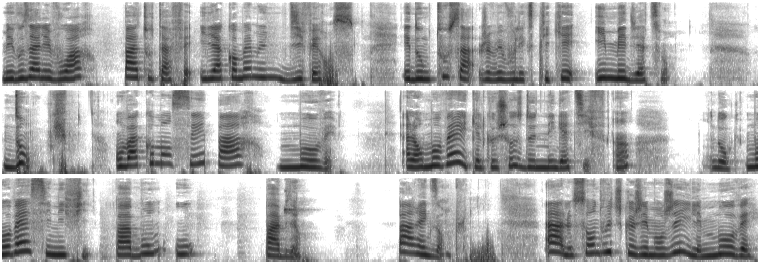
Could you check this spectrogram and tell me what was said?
mais vous allez voir, pas tout à fait. Il y a quand même une différence. Et donc tout ça, je vais vous l'expliquer immédiatement. Donc, on va commencer par mauvais. Alors mauvais est quelque chose de négatif. Hein donc mauvais signifie pas bon ou pas bien. Par exemple, ah, le sandwich que j'ai mangé, il est mauvais.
